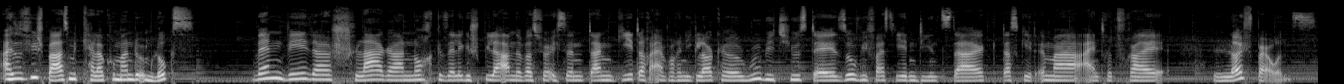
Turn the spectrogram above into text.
Also viel Spaß mit Kellerkommando im Lux. Wenn weder Schlager noch gesellige Spieleabende was für euch sind, dann geht doch einfach in die Glocke. Ruby Tuesday, so wie fast jeden Dienstag. Das geht immer, Eintritt frei, läuft bei uns.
